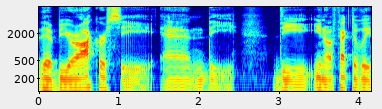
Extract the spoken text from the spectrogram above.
the bureaucracy and the the you know effectively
